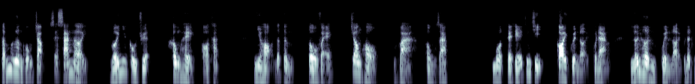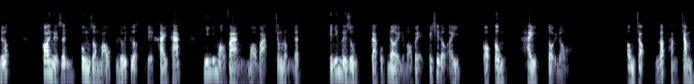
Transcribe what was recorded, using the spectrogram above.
tấm gương của ông Trọng sẽ sáng ngời với những câu chuyện không hề có thật như họ đã từng tô vẽ cho ông Hồ và ông Giác. Một thể chế chính trị coi quyền lợi của Đảng lớn hơn quyền lợi của đất nước, coi người dân cùng dòng máu là đối tượng để khai thác như những mỏ vàng, mỏ bạc trong lòng đất, thì những người dùng cả cuộc đời để bảo vệ cái chế độ ấy có công hay tội đổ? Ông Trọng gấp hàng trăm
